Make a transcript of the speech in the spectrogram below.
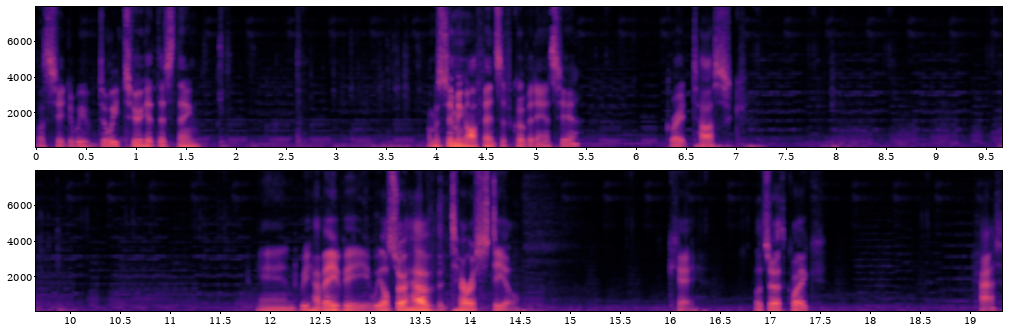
Let's see, do we do we two hit this thing? I'm assuming offensive Quiver Dance here. Great Tusk. And we have AV. We also have Tera Steel. Okay. Let's Earthquake. Hat.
